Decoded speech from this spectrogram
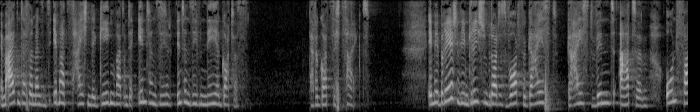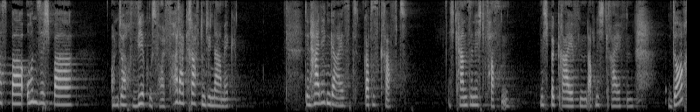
Im Alten Testament sind sie immer Zeichen der Gegenwart und der intensiven Nähe Gottes. Da wo Gott sich zeigt. Im Hebräischen wie im Griechischen bedeutet das Wort für Geist, Geist, Wind, Atem. Unfassbar, unsichtbar und doch wirkungsvoll, voller Kraft und Dynamik. Den Heiligen Geist, Gottes Kraft. Ich kann sie nicht fassen, nicht begreifen und auch nicht greifen. Doch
